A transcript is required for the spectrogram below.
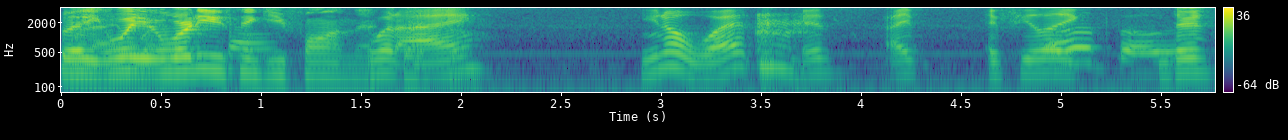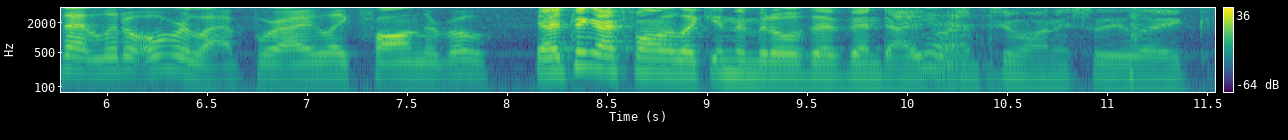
Like, Right. where, where do you think you fall in that Would spectrum? I? You know what? it's I I feel like love there's that little overlap where I like fall under both. Yeah, I think I fall like in the middle of that Venn diagram Yeah. too. Honestly, like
